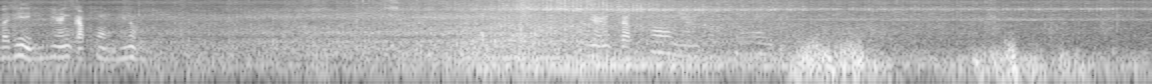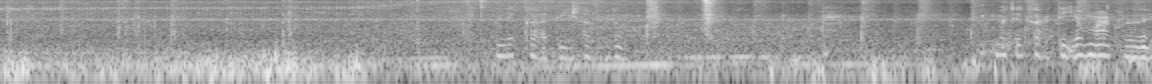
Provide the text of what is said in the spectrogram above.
ไปที่งานกลับห้องพี่น้องงานกลับห้องงานกลับห้องบ รรยากาศดีค่ะพี่น้องบรรยากาศดีมากเลย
